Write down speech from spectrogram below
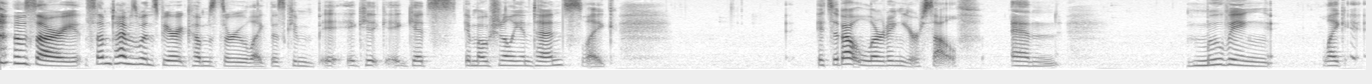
i'm sorry. Sometimes when spirit comes through like this can it, it, it gets emotionally intense like it's about learning yourself and moving like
